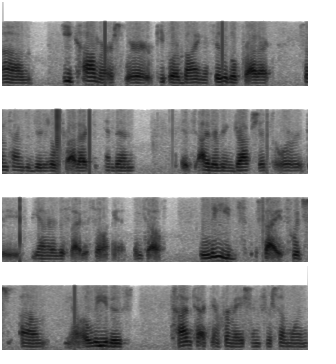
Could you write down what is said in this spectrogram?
um, e-commerce, where people are buying a physical product, sometimes a digital product, and then it's either being drop shipped or the the owner of the site is selling it themselves. Leads sites, which um, you know, a lead is contact information for someone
